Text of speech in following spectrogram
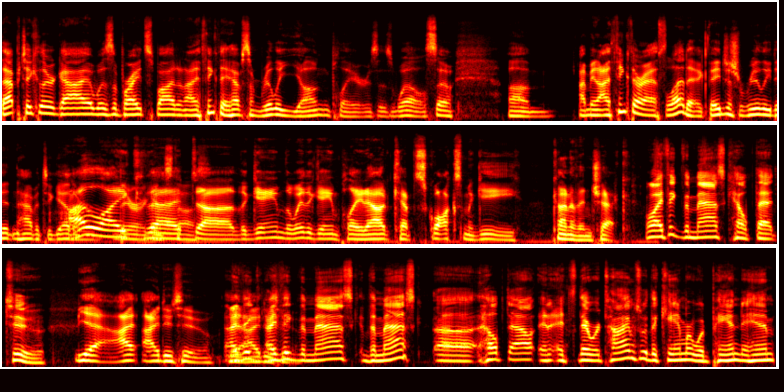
that particular guy was a bright spot, and I think they have some really young players as well. So, um, I mean, I think they're athletic. They just really didn't have it together. I like that us. uh, the game, the way the game played out, kept Squawks McGee kind of in check. Well, I think the mask helped that too. yeah, I I do too. I Yeah, think do I, too. think the mask the mask uh, helped out, and it's there were times where the camera would pan to him,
